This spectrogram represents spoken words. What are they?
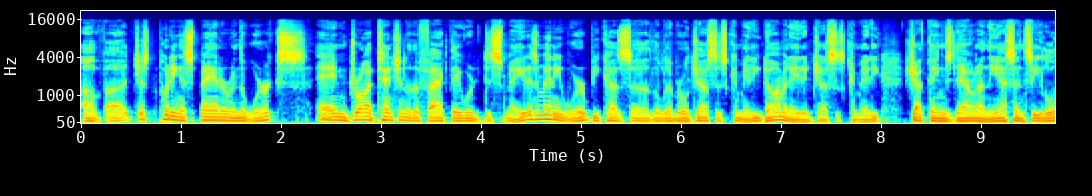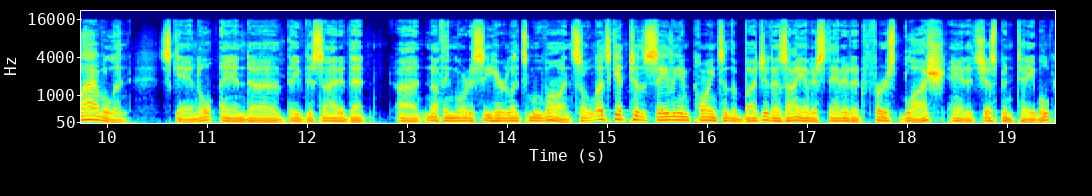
of uh, just putting a spanner in the works and draw attention to the fact they were dismayed, as many were, because uh, the Liberal Justice Committee, dominated Justice Committee, shut things down on the SNC Lavalin scandal, and uh, they've decided that uh, nothing more to see here. Let's move on. So let's get to the salient points of the budget, as I understand it at first blush, and it's just been tabled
